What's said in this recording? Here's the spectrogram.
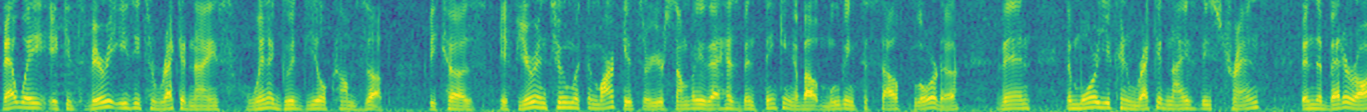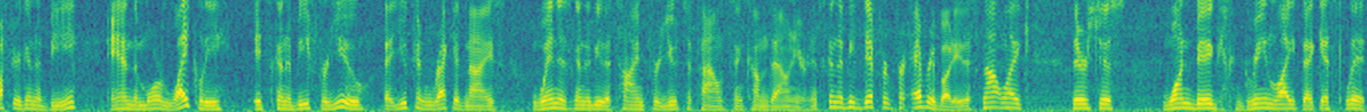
That way, it gets very easy to recognize when a good deal comes up because if you're in tune with the markets or you're somebody that has been thinking about moving to South Florida, then the more you can recognize these trends, then the better off you're going to be and the more likely it's going to be for you that you can recognize when is going to be the time for you to pounce and come down here. And it's going to be different for everybody. It's not like there's just one big green light that gets lit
